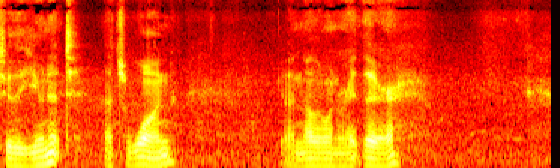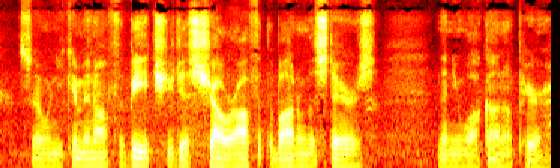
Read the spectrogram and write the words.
to the unit. That's one. Got another one right there. So when you come in off the beach, you just shower off at the bottom of the stairs, and then you walk on up here.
